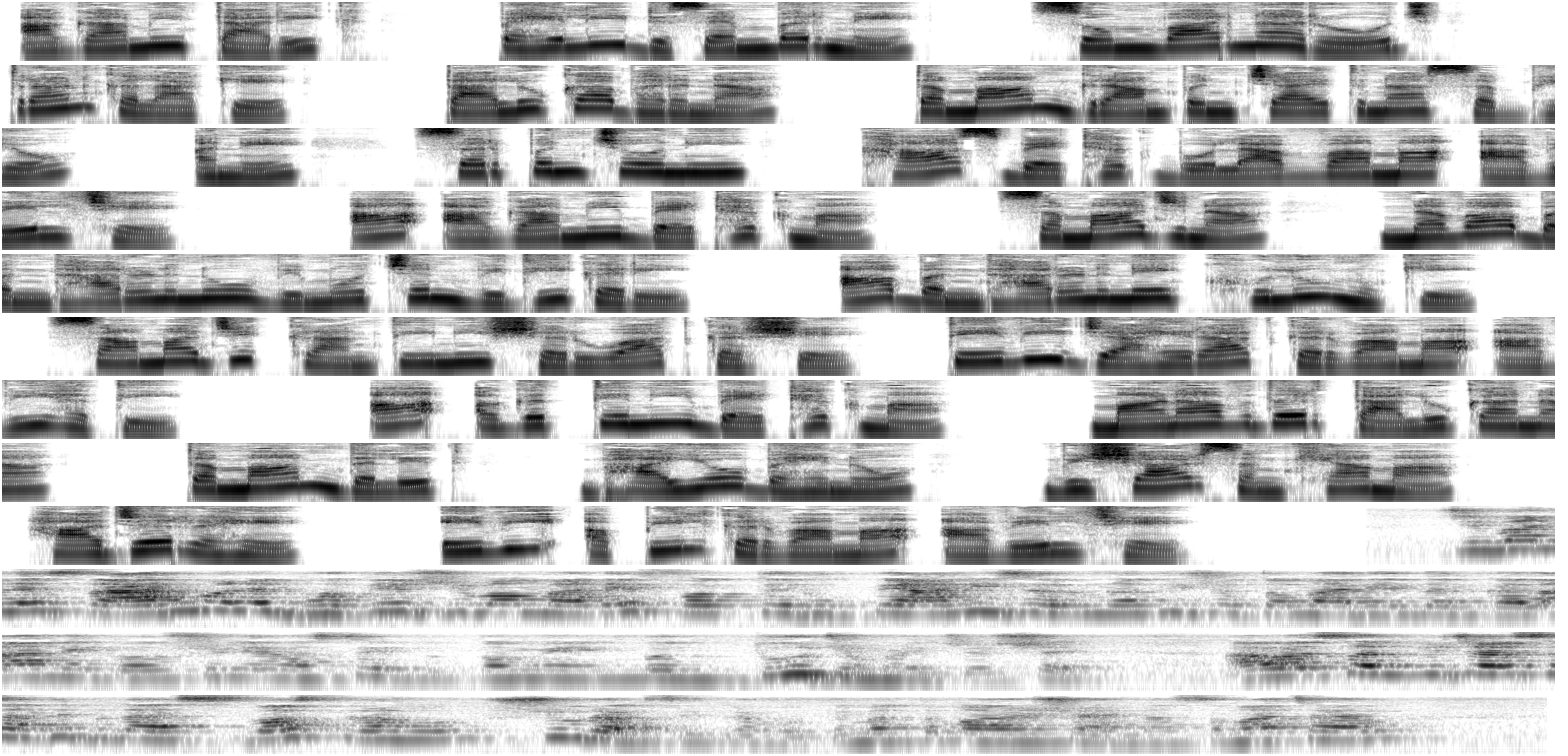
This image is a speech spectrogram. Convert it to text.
આગામી તારીખ પહેલી ડિસેમ્બરને સોમવારના રોજ ત્રણ કલાકે તાલુકાભરના તમામ ગ્રામ પંચાયતના સભ્યો અને સરપંચોની ખાસ બેઠક બોલાવવામાં આવેલ છે. આ આગામી બેઠકમાં સમાજના નવા બંધારણનું વિમોચન વિધિ કરી આ બંધારણને ખુલ્લું મૂકી સામાજિક ક્રાંતિની શરૂઆત કરશે, તેવી જાહેરાત કરવામાં આવી હતી. આ અગત્યની બેઠકમાં માણાવદર તાલુકાના તમામ દલિત ભાઈઓ બહેનો વિશાળ સંખ્યામાં હાજર રહે એવી અપીલ કરવામાં આવેલ છે. જીવનને સારું અને ભવ્ય જીવવા માટે ફક્ત રૂપિયાની જરૂર નથી, જો તમારી અંદર કલા અને કૌશલ્ય હશે, તો તમે બધું જ મળી જશે. આવા સદવિચાર સાથે બધા સ્વસ્થ રહો, સુરક્ષિત રહો. તેમજ તમારા શહેરના સમાચારો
